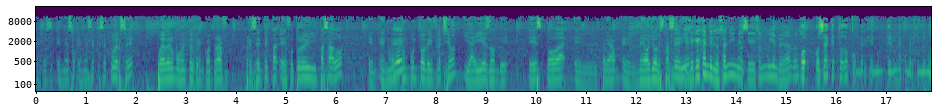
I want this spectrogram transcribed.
Entonces, en eso, en ese que se tuerce, puede haber un momento de encontrar presente, y pa- eh, futuro y pasado en, en un, ¿Eh? un punto de inflexión y ahí es donde es toda el, prea- el meollo de esta Y serie. se quejan de los animes que son muy enredados. O, o sea que todo converge en un, termina convergiendo en un...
